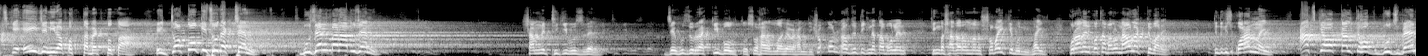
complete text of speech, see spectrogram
আজকে এই যে নিরাপত্তা, ব্যর্থতা, এই যত কিছু দেখছেন, বুঝেন বা না বুঝেন, সামনে ঠিকই বুঝবেন যে হুজুররা কি বলতো সোহান আল্লাহ হামদি সকল রাজনৈতিক নেতা বলেন কিংবা সাধারণ মানুষ সবাইকে বলি, ভাই, কোরআনের কথা ভালো নাও লাগতে পারে। কিন্তু কিছু করার নাই। আজকে হোক, কালকে হোক, বুঝবেন,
